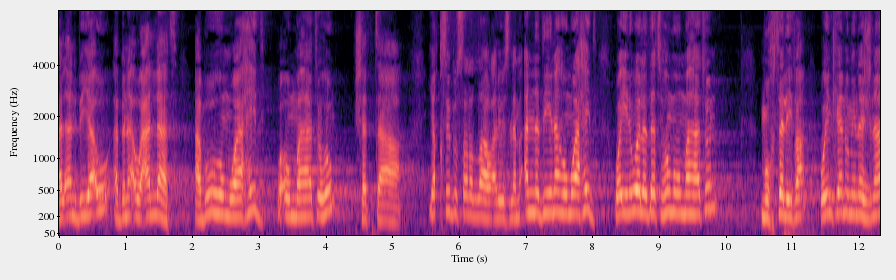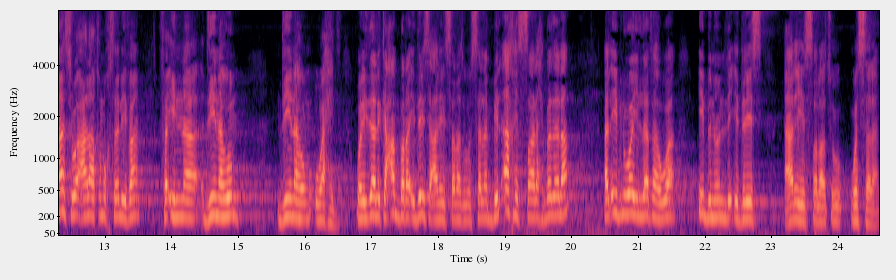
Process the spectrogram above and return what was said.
الأنبياء أبناء علات أبوهم واحد وأمهاتهم شتى. يقصد صلى الله عليه وسلم أن دينهم واحد وإن ولدتهم أمهات مختلفة وإن كانوا من أجناس وأعراق مختلفة فإن دينهم دينهم واحد ولذلك عبر إدريس عليه الصلاة والسلام بالأخ الصالح بدل الابن وإلا فهو ابن لإدريس عليه الصلاة والسلام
